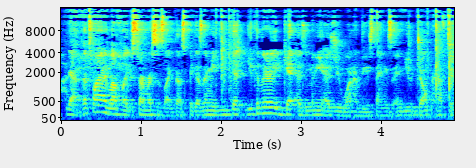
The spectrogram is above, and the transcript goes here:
Oh. Yeah, that's why I love like services like this because I mean you get you can literally get as many as you want of these things and you don't have to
